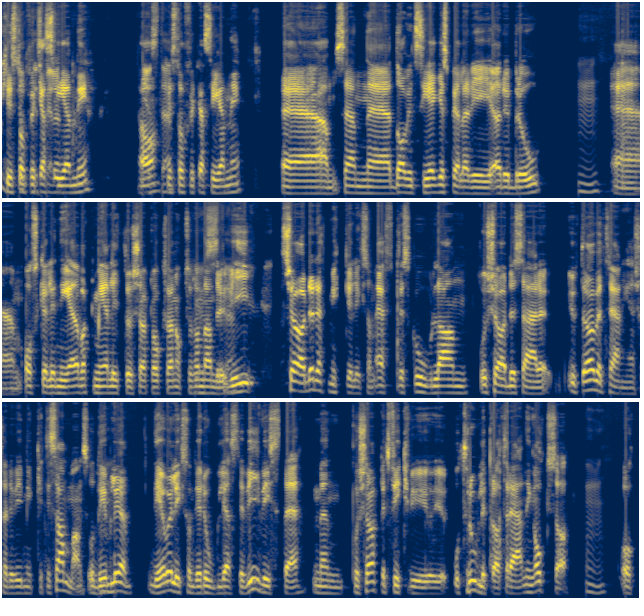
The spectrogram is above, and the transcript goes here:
Kristoffer Cassini. Ja, Kristoffer Cassini. Eh, sen eh, David Seger spelar i Örebro. Mm. Eh, Oskar Linnér har varit med lite och kört också. Han också från Danderyd. Vi körde rätt mycket liksom efter skolan och körde så här utöver träningen körde vi mycket tillsammans och det mm. blev det var liksom det roligaste vi visste. Men på köpet fick vi ju otroligt bra träning också. Mm. Och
